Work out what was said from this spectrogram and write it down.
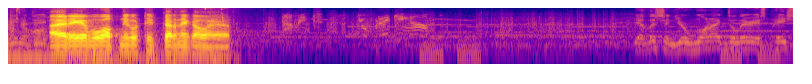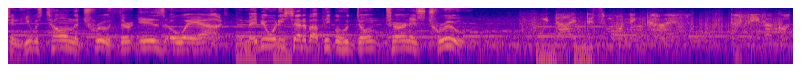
Lena, do you अरे वो अपने को ठीक करने का wire Yeah, listen, your one-eyed delirious patient, he was telling the truth. There is a way out. Maybe what he said about people who don't turn is true. He died this morning, Kyle. The fever got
